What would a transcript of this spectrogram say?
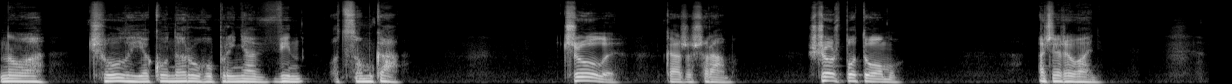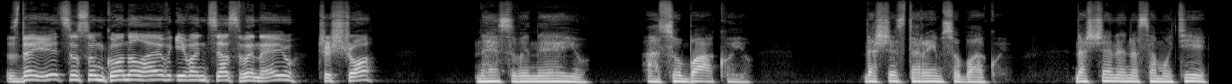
Ну, а чули, яку наругу прийняв він от Сомка? Чули, каже Шрам. Що ж по тому? А Черевань. Здається, Сумко налаяв Іванця свинею, чи що? Не свинею, а собакою. Да ще старим собакою. Да ще не на самоті,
